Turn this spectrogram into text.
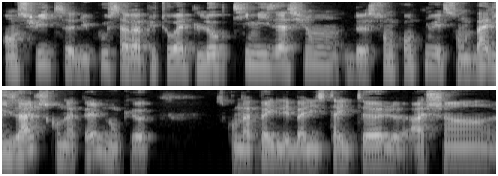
ensuite, du coup, ça va plutôt être l'optimisation de son contenu et de son balisage, ce qu'on appelle, donc euh, ce qu'on appelle les balises title, H1,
